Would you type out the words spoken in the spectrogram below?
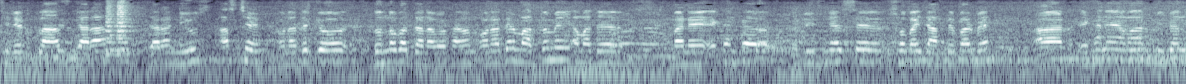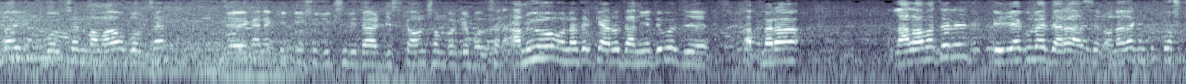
সিলেট প্লাস যারা যারা নিউজ আসছেন ওনাদেরকেও ধন্যবাদ জানাব। কারণ ওনাদের মাধ্যমেই আমাদের মানে এখানকার বিজনেসের সবাই জানতে পারবেন। আর এখানে আমার মিজান ভাই বলছেন মামাও বলছেন যে এখানে কি কি সুযোগ সুবিধা ডিসকাউন্ট সম্পর্কে বলছেন। আমিও ওনাদেরকে আরও জানিয়ে দেবো যে আপনারা লালাবাজারের এরিয়াগুলো যারা আছেন, ওনারা কিন্তু কষ্ট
